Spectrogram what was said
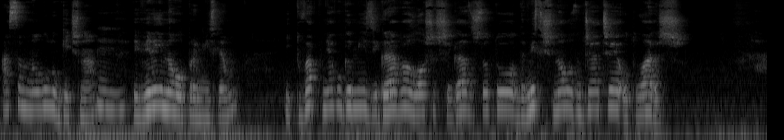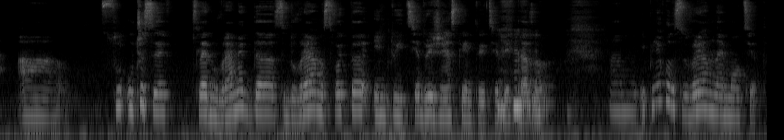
Аз съм много логична mm. и винаги много премислям. И това понякога ми изиграва лоша шега, защото да мислиш много означава, че отлагаш. А, уча се последно време да се доверявам на своята интуиция, дори женска интуиция бих казала. и понякога да се доверявам на емоцията.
